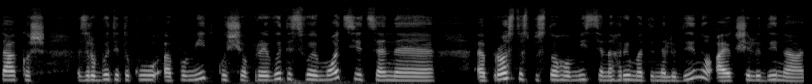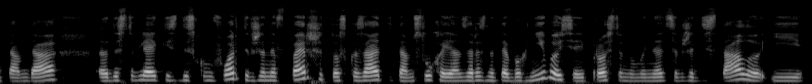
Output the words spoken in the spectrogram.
також зробити таку е, помітку, що проявити свої емоції це не е, просто з пустого місця нагримати на людину. А якщо людина там да, е, доставляє якийсь дискомфорт і вже не вперше, то сказати там слухай, я зараз на тебе гніваюся, і просто ну мене це вже дістало, і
